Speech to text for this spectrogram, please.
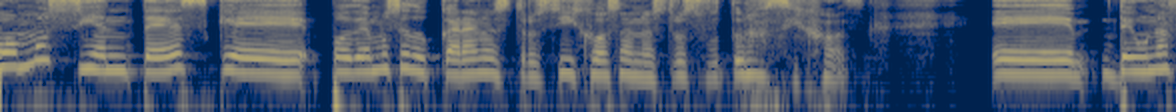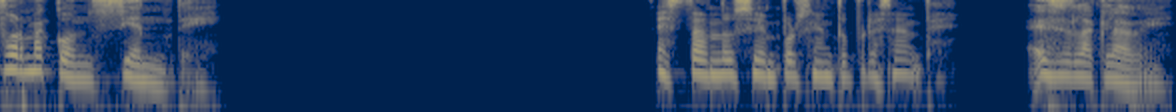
¿Cómo sientes que podemos educar a nuestros hijos, a nuestros futuros hijos, eh, de una forma consciente? Estando 100% presente. Esa es la clave.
